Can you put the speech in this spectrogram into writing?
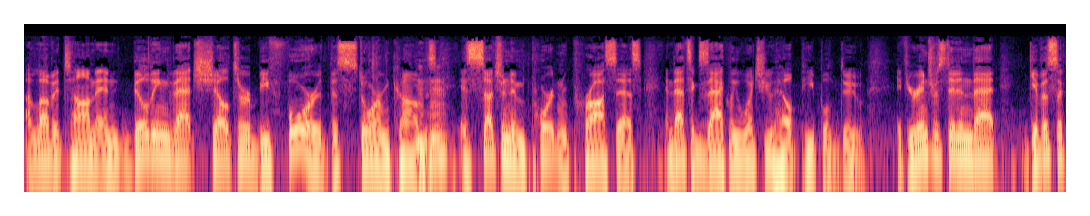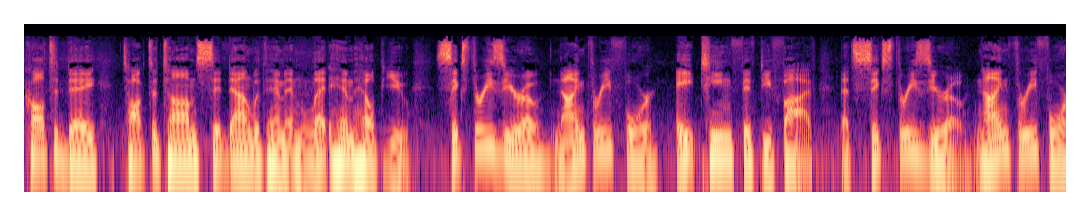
I love it, Tom. And building that shelter before the storm comes mm-hmm. is such an important process. And that's exactly what you help people do. If you're interested in that, give us a call today. Talk to Tom, sit down with him, and let him help you. 630 934 1855. That's 630 934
